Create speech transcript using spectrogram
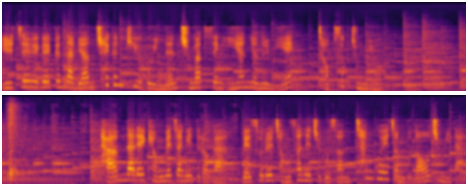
일재획을 끝나면 최근 키우고 있는 중학생 2학년을 위해 접속 종료. 다음 날에 경매장에 들어가 매소를 정산해주고선 창고에 전부 넣어줍니다.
